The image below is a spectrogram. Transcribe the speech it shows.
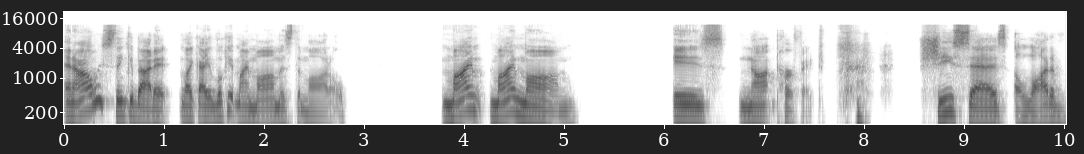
And I always think about it like I look at my mom as the model. My my mom is not perfect. she says a lot of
